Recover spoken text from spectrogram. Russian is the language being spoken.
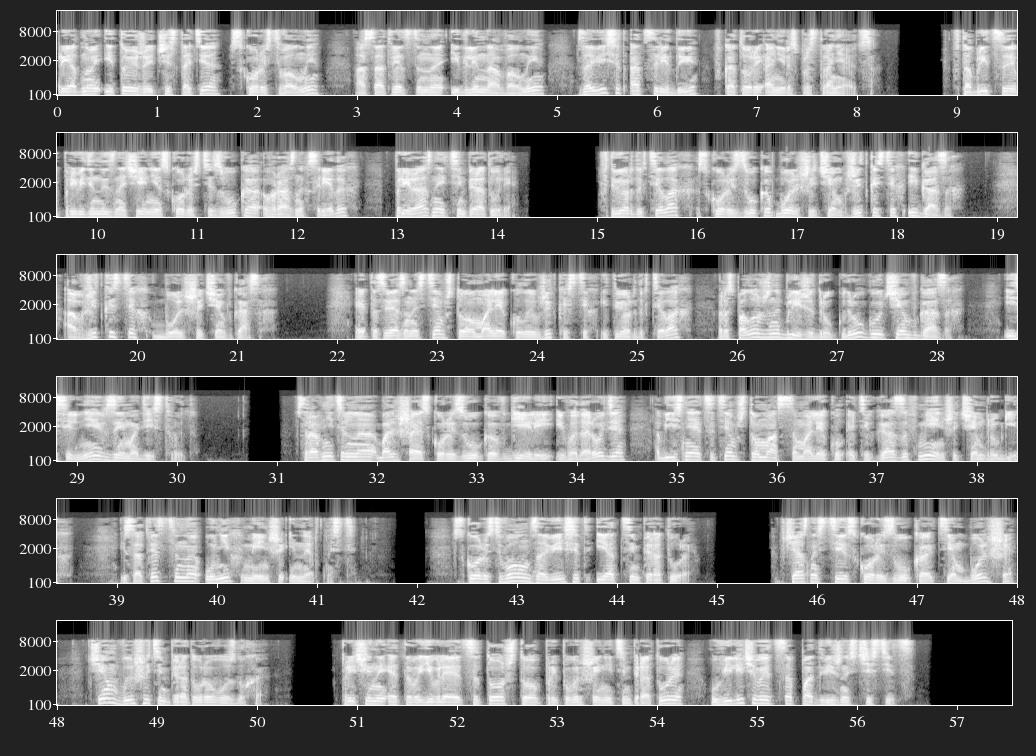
При одной и той же частоте скорость волны, а соответственно и длина волны, зависит от среды, в которой они распространяются. В таблице приведены значения скорости звука в разных средах при разной температуре. В твердых телах скорость звука больше, чем в жидкостях и газах, а в жидкостях больше, чем в газах. Это связано с тем, что молекулы в жидкостях и твердых телах расположены ближе друг к другу, чем в газах, и сильнее взаимодействуют. Сравнительно большая скорость звука в гелии и водороде объясняется тем, что масса молекул этих газов меньше, чем других, и, соответственно, у них меньше инертность. Скорость волн зависит и от температуры. В частности, скорость звука тем больше, чем выше температура воздуха. Причиной этого является то, что при повышении температуры увеличивается подвижность частиц.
